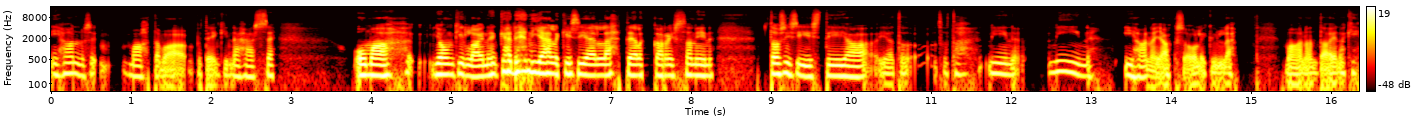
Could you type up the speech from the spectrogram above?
ihan se, mahtavaa jotenkin nähdä se oma jonkinlainen kädenjälki siellä telkkarissa, niin tosi siistiä ja, ja to, tota, niin, niin ihana jakso oli kyllä maanantainakin.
